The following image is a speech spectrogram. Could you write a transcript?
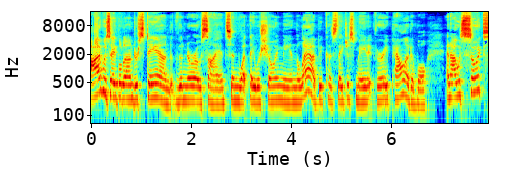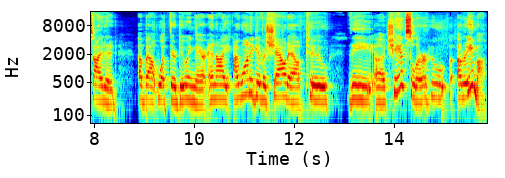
I was able to understand the neuroscience and what they were showing me in the lab because they just made it very palatable. And I was so excited about what they're doing there. And I, I want to give a shout out to the uh, chancellor who, Arima.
